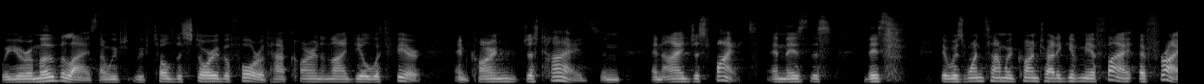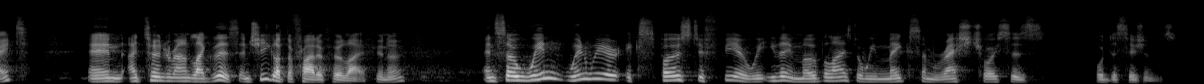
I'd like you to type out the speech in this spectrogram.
where you're immobilized. And we've, we've told the story before of how Karen and I deal with fear. And Karen just hides, and, and I just fight. And there's this, there's, there was one time where Karen tried to give me a, fight, a fright, and I turned around like this, and she got the fright of her life, you know? And so when, when we're exposed to fear, we're either immobilized or we make some rash choices or decisions.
